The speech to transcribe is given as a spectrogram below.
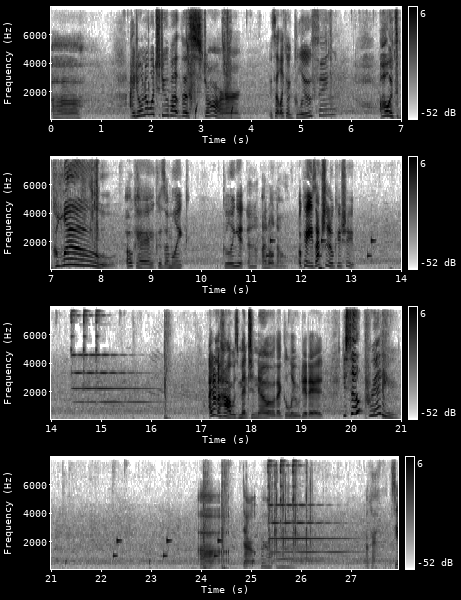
Uh, I don't know what to do about the star. Is that like a glue thing? Oh, it's glue! Okay, because I'm like gluing it. Uh, I don't know. Okay, he's actually in okay shape. I don't know how I was meant to know that glue did it. You're so pretty. Uh, there. Okay. See,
